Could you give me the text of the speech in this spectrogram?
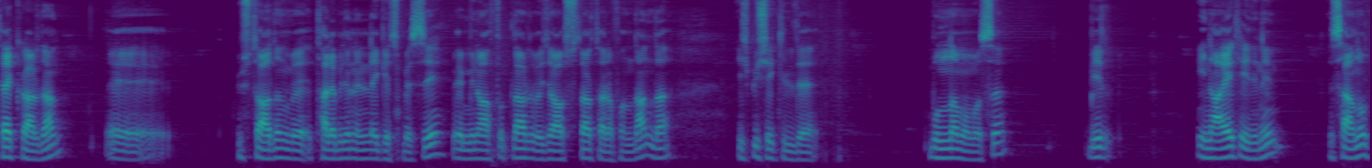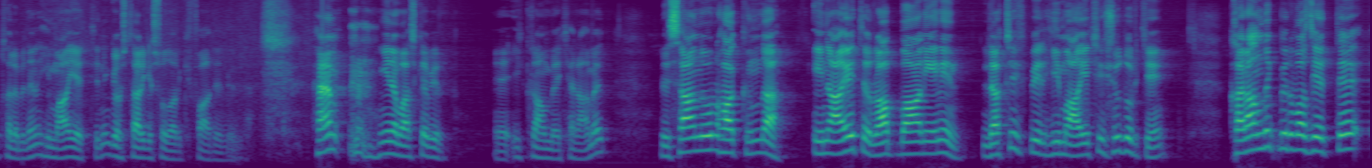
tekrardan e, üstadın ve talebelerin eline geçmesi ve münafıklar ve casuslar tarafından da hiçbir şekilde bulunamaması bir inayet elinin Risale-i Nur talebelerine himaye ettiğini göstergesi olarak ifade edildi. Hem yine başka bir e, ikram ve keramet. Risale-i Nur hakkında inayeti Rabbaniye'nin latif bir himayeti şudur ki, karanlık bir vaziyette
